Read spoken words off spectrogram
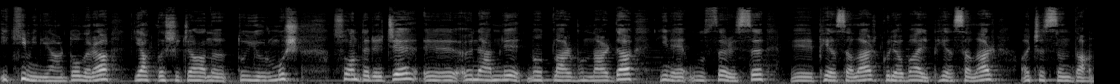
2 milyar dolara yaklaşacağını duyurmuş. Son derece e, önemli notlar bunlar da yine uluslararası e, piyasalar, global piyasalar açısından.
